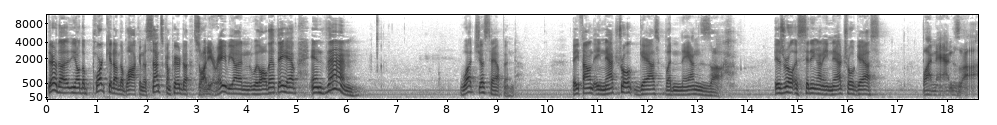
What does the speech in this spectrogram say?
they're the you know the poor kid on the block in a sense compared to Saudi Arabia and with all that they have. And then what just happened? They found a natural gas bonanza. Israel is sitting on a natural gas bonanza.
